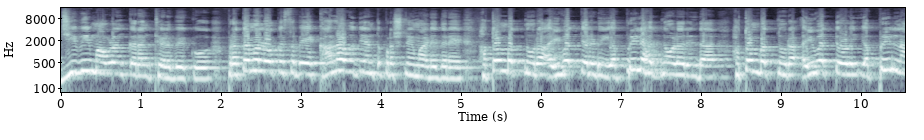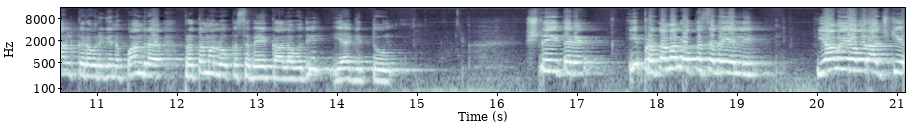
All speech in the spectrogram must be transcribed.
ಜಿ ವಿ ಮಾವಳಂಕರ್ ಅಂತ ಹೇಳಬೇಕು. ಪ್ರಥಮ ಲೋಕಸಭೆಯ ಕಾಲಾವಧಿ ಅಂತ ಪ್ರಶ್ನೆ ಮಾಡಿದರೆ ಹತ್ತೊಂಬತ್ತು ನೂರ ಐವತ್ತೆರಡು ಏಪ್ರಿಲ್ ಹದಿನೇಳರಿಂದ ಹತ್ತೊಂಬತ್ತು ನೂರ ಐವತ್ತೇಳು ಏಪ್ರಿಲ್ ನಾಲ್ಕರವರೆಗೇನಪ್ಪ ಅಂದ್ರೆ ಪ್ರಥಮ ಲೋಕಸಭೆಯ ಕಾಲಾವಧಿಯಾಗಿತ್ತು. ಸ್ನೇಹಿತರೆ, ಈ ಪ್ರಥಮ ಲೋಕಸಭೆಯಲ್ಲಿ ಯಾವ ಯಾವ ರಾಜಕೀಯ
